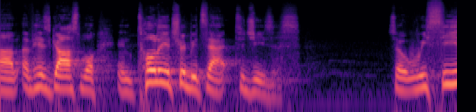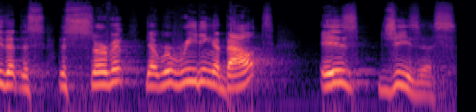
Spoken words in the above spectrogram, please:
uh, of his gospel and totally attributes that to Jesus. So we see that this, this servant that we're reading about is Jesus.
